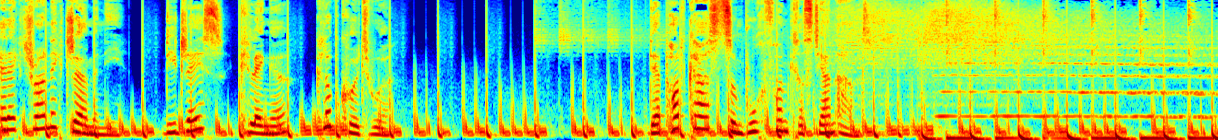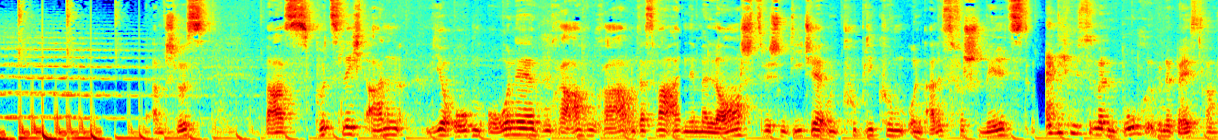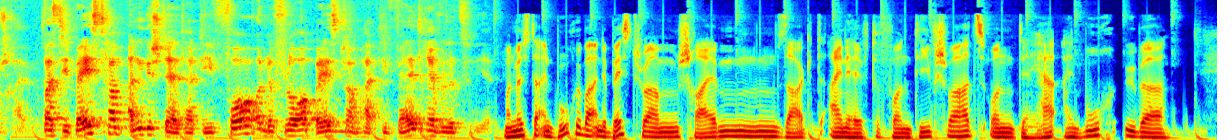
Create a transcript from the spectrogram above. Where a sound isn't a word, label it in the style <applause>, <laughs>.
Electronic Germany. DJs, Klänge, Clubkultur. Der Podcast zum Buch von Christian Arndt. Am Schluss war es Putzlicht an, wir oben ohne, hurra, hurra. Und das war eine Melange zwischen DJ und Publikum und alles verschmilzt. Eigentlich müsste man ein Buch über eine Bassdrum schreiben. Was die Bassdrum angestellt hat, die Four on the Floor Bassdrum hat die Welt revolutioniert. Man müsste ein Buch über eine Bassdrum schreiben, sagt eine Hälfte von Tiefschwarz. Und ja, ein Buch über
